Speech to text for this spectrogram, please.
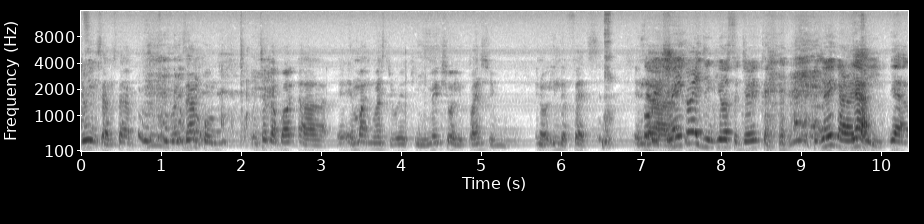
doing some stuff. For example, we talk about uh, a man wants to rape you, you make sure you punch him, you know, in the face. And, So uh, we're encouraging girls to join, to join yeah, karate. yeah.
